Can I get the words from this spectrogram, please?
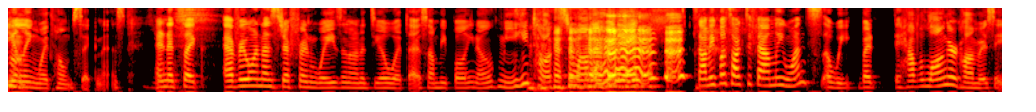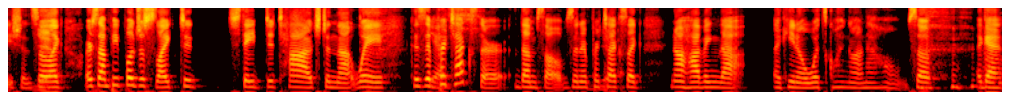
dealing with homesickness. And it's like everyone has different ways on how to deal with it. Some people, you know, me talks to mom every day. Some people talk to family once a week, but they have a longer conversation. So Yeah. like, or some people just like to stay detached in that way because it Yes. protects their themselves and it protects like not having that like you know what's going on at home. So again,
